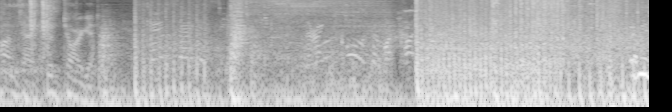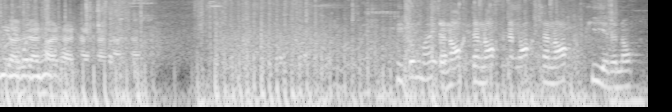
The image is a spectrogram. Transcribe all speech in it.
Contact with target. Ten seconds to use. The ring's closed and we're cutting. ไอยพี่พี่ถมีอยคนถอยยิงถอยถอยถอยถอยถอยติดต้นไม้จะน็อกจะน็อกจะน็อกจะน็อกพี่อย่าจะน็อก Rings Hands up.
